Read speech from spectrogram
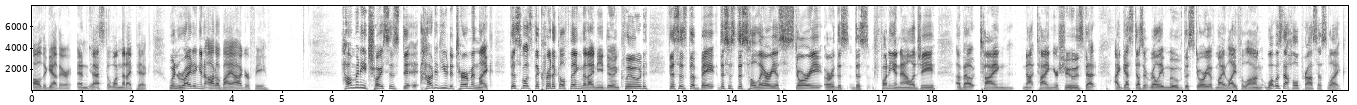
altogether. And Yeah. that's the one that I pick. When writing an autobiography, how many choices did how did you determine like this was the critical thing that I need to include? This is the ba- this is this hilarious story or this this funny analogy about tying not tying your shoes that I guess doesn't really move the story of my life along. What was that whole process like?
